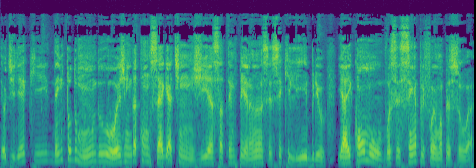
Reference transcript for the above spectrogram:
eu diria que nem todo mundo hoje ainda consegue atingir essa temperança, esse equilíbrio. E aí, como você sempre foi uma pessoa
